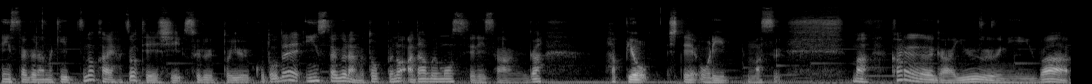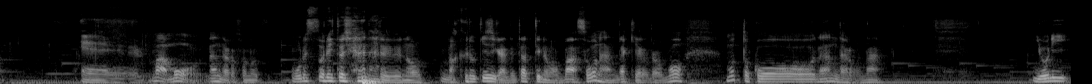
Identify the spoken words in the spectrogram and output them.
インスタグラムキッズの開発を停止するということでインスタグラムトップのアダム・モッセリさんが発表しております。まあ彼が言うにはえー、まあもうなんだろうそのウォール・ストリート・ジャーナルの暴露記事が出たっていうのもまあそうなんだけれどももっとこうなんだろうなより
